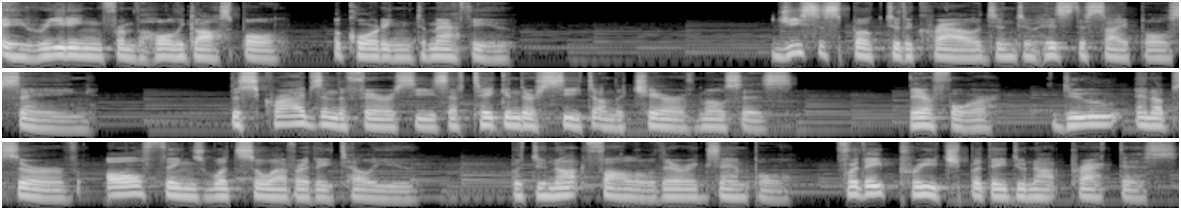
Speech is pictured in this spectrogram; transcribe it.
A reading from the Holy Gospel according to Matthew. Jesus spoke to the crowds and to his disciples, saying, The scribes and the Pharisees have taken their seat on the chair of Moses. Therefore, do and observe all things whatsoever they tell you, but do not follow their example, for they preach, but they do not practice.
